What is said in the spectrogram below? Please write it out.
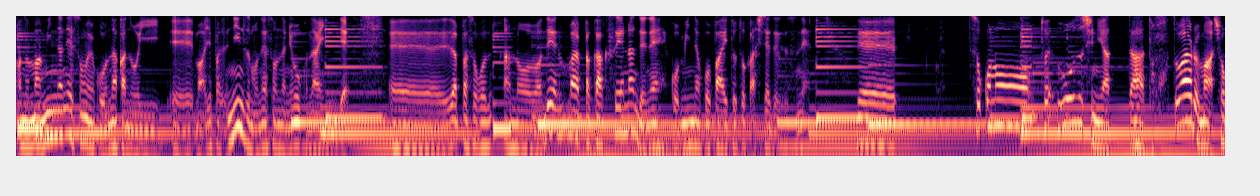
あのまあみんなねすごいこう仲のいい、えーまあ、やっぱ人数もねそんなに多くないんで、えー、やっぱそこあので、まあ、やっぱ学生なんでねこうみんなこうバイトとかしててですね。でそこの魚津市にあったととあるまあショッ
